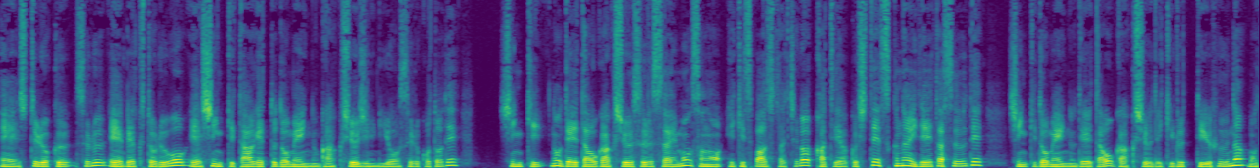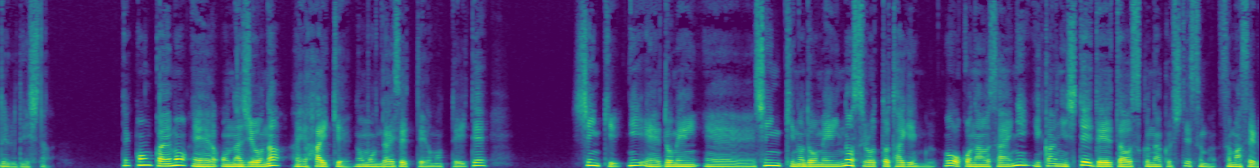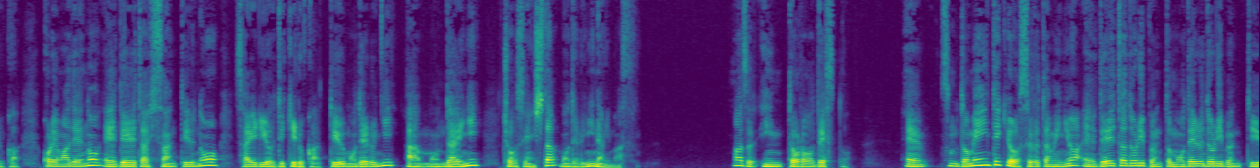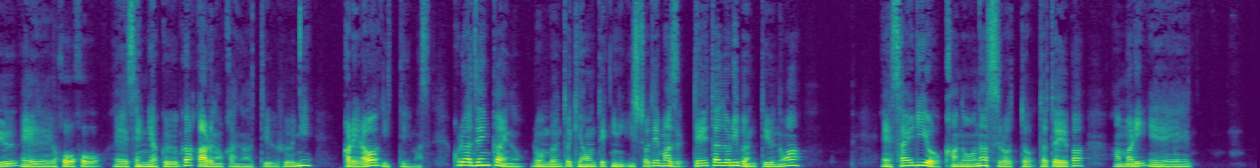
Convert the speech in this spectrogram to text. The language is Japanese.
えー出力する、えーベクトルを、えー新規ターゲットドメインの学習時に利用することで、新規のデータを学習する際も、そのエキスパートたちが活躍して少ないデータ数で新規ドメインのデータを学習できるっていう風なモデルでした。で、今回も、えー同じような、えー背景の問題設定を持っていて、新規に、えードメイン、えー新規のドメインのスロットタギングを行う際に、いかにしてデータを少なくして済む、済ませるか、これまでの、えーデータ資産っていうのを再利用できるかっていうモデルに、あ、問題に挑戦したモデルになります。まず、イントロですと。えーそのドメイン適用をするためには、えーデータドリブンとモデルドリブンっていう、えー方法、えー戦略があるのかなっていうふうに彼らは言っています。これは前回の論文と基本的に一緒で、まずデータドリブンっていうのは、え再利用可能なスロット、例えばあんまり、えー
